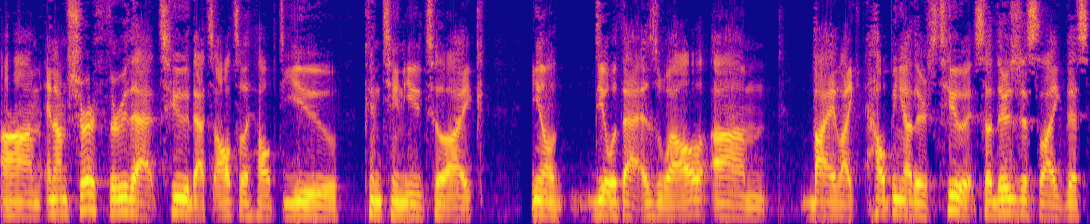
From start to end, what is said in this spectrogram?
Um, and I'm sure through that too, that's also helped you continue to like you know deal with that as well um, by like helping others too. So there's just like this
